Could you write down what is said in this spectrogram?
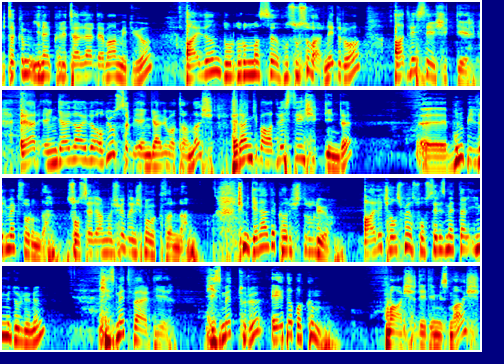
bir takım yine kriterler devam ediyor. Aylığın durdurulması hususu var. Nedir o? Adres değişikliği. Eğer engelli aylığı alıyorsa bir engelli vatandaş herhangi bir adres değişikliğinde e, bunu bildirmek zorunda. Sosyal Yardımlaşma ve Danışma Vakıflarına. Şimdi genelde karıştırılıyor. Aile Çalışma ve Sosyal Hizmetler İl Müdürlüğü'nün hizmet verdiği hizmet türü evde bakım maaşı dediğimiz maaş.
